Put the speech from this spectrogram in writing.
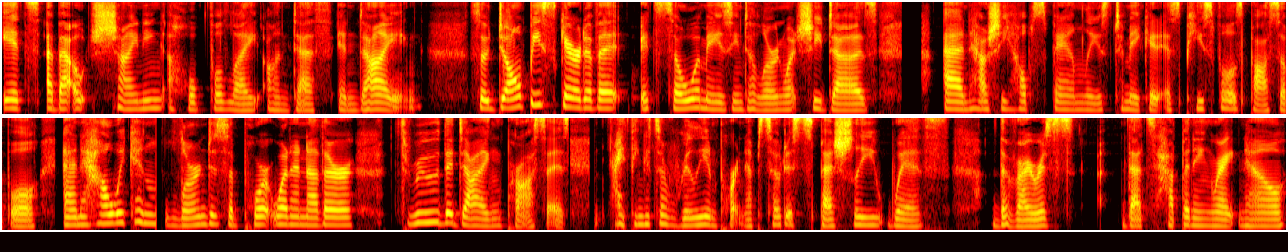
It's about shining a hopeful light on death and dying. So, don't be scared of it. It's so amazing to learn what she does and how she helps families to make it as peaceful as possible and how we can learn to support one another through the dying process. I think it's a really important episode, especially with the virus that's happening right now,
